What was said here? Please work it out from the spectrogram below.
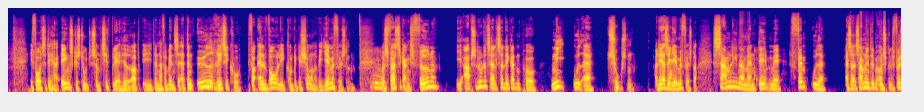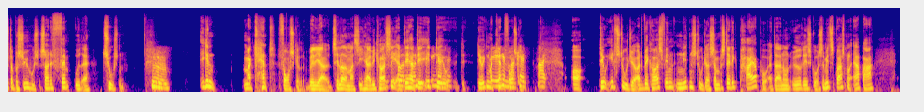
i forhold til det her engelske studie, som tit bliver hævet op i den her forbindelse, at den øgede mm. risiko for alvorlige komplikationer ved hjemmefødsel mm. hos førstegangs fødende, i absolute tal, så ligger den på 9 ud af 1000. Og det er altså ja. hjemmefødsler. Sammenligner man det med 5 ud af altså sammenlignet det med, undskyld, fødsler på sygehus, så er det 5 ud af 1000. Hmm. Ikke en markant forskel, vil jeg tillade mig at sige her. Vi kan også se, at det her, det er, et, det er, jo, det, det er jo ikke en markant ikke forskel. Markant, nej. Og det er jo et studie, og vi kan også finde 19 studier, som slet ikke peger på, at der er nogen øget risiko. Så mit spørgsmål er bare,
